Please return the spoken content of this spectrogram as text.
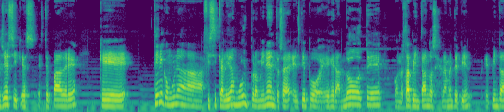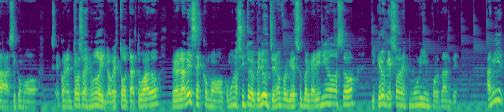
Jesse, que es este padre, que tiene como una fisicalidad muy prominente, o sea, el tipo es grandote, cuando está pintando generalmente eh, pinta así como eh, con el torso desnudo y lo ves todo tatuado, pero a la vez es como, como un osito de peluche, ¿no? Porque es súper cariñoso y creo que eso es muy importante. A mí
